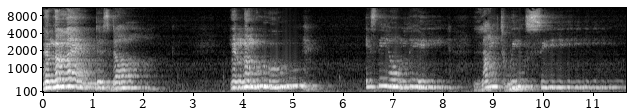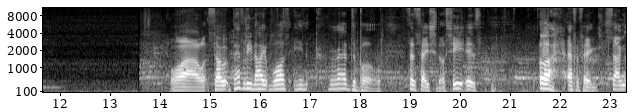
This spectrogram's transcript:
and the land is dark and the moon is the only light we'll see. Wow, so Beverley Knight was incredible. Sensational. She is uh, everything. Sang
